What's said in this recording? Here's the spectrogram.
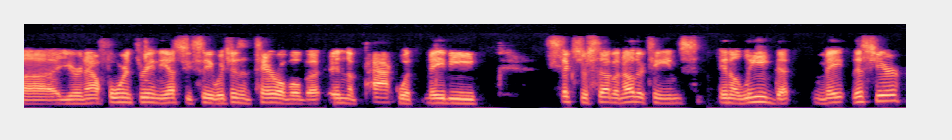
Uh, you're now four and three in the SEC, which isn't terrible, but in the pack with maybe six or seven other teams in a league that may this year,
